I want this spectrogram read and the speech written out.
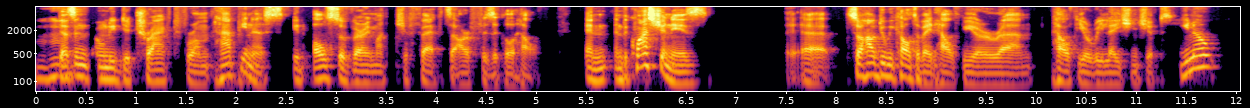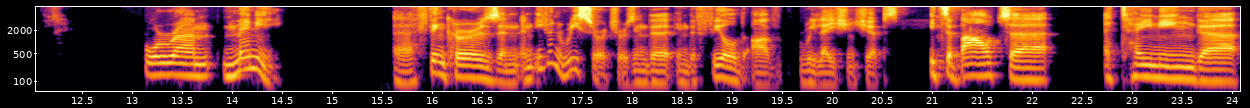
mm-hmm. doesn't only detract from happiness, it also very much affects our physical health. And, and the question is uh, so, how do we cultivate healthier, um, healthier relationships? You know, for um, many uh, thinkers and, and even researchers in the in the field of relationships, it's about uh, attaining uh,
